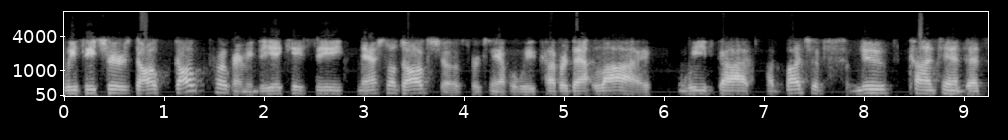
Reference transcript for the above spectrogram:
We feature dog dog programming, the AKC National Dog Shows, for example. We've covered that live. We've got a bunch of new content that's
